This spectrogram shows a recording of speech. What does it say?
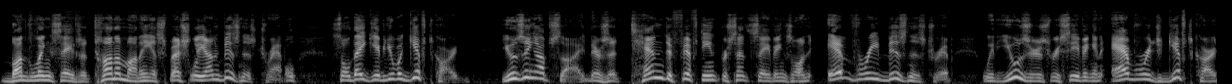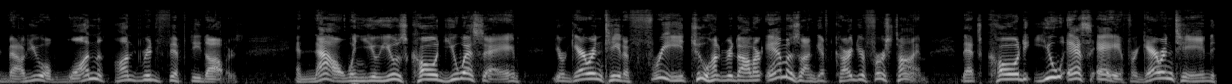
Bundling saves a ton of money, especially on business travel, so they give you a gift card. Using Upside, there's a 10 to 15% savings on every business trip, with users receiving an average gift card value of $150. And now, when you use code USA, you're guaranteed a free $200 Amazon gift card your first time. That's code USA for guaranteed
